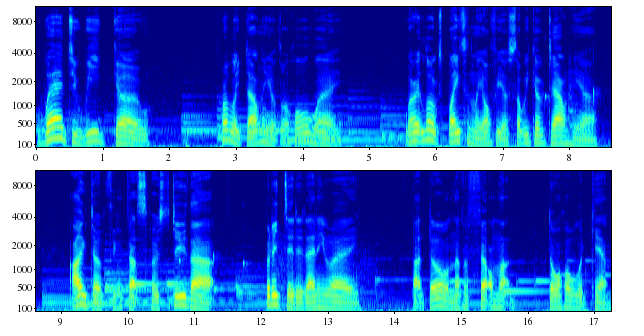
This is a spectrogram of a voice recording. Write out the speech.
Where do we go? Probably down the other hallway. Where it looks blatantly obvious that we go down here. I don't think that's supposed to do that. But it did it anyway. That door will never fit on that door hole again.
